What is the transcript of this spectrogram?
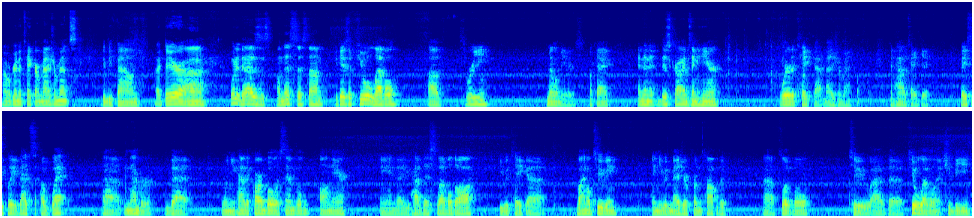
Uh, we're going to take our measurements. It can be found right there. Uh, what it does is on this system, it gives a fuel level of three millimeters, okay? And then it describes in here where to take that measurement and how to take it. Basically, that's a wet uh, number that when you have the carb bowl assembled on there and uh, you have this leveled off, you would take a vinyl tubing and you would measure from the top of the uh, float bowl to uh, the fuel level and it should be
